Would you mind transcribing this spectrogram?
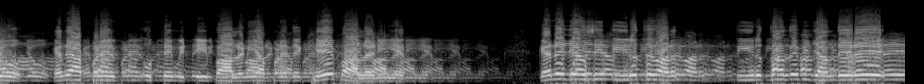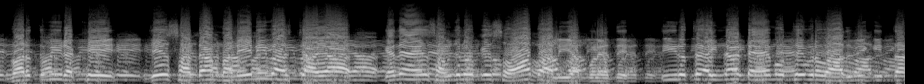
ਚੋਂ ਕਹਿੰਦੇ ਆਪਣੇ ਉੱਤੇ ਮਿੱਟੀ ਪਾ ਲੈਣੀ ਆਪਣੇ ਤੇ ਖੇਹ ਪਾ ਲੈਣੀ ਹੈ। ਕਹਿੰਦੇ ਜੇ ਅਸੀਂ ਤੀਰਥ ਵਰ ਤੀਰਥਾਂ ਤੇ ਵੀ ਜਾਂਦੇ ਰਹੇ ਵਰਤ ਵੀ ਰੱਖੇ ਜੇ ਸਾਡਾ ਮਨ ਹੀ ਨਹੀਂ ਵਸ ਚ ਆਇਆ, ਕਹਿੰਦੇ ਐ ਸਮਝ ਲਓ ਕਿ ਸਵਾਹ ਪਾ ਲਈ ਆਪਣੇ ਤੇ। ਤੀਰਥ ਇੰਨਾ ਟਾਈਮ ਉੱਥੇ ਬਰਬਾਦ ਵੀ ਕੀਤਾ,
